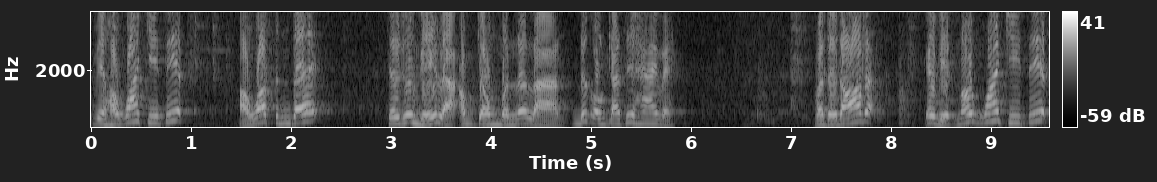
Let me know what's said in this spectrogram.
Vì họ quá chi tiết họ quá tinh tế. Cho nên cứ nghĩ là ông chồng mình đó là đứa con trai thứ hai vậy. Và từ đó đó, cái việc nói quá chi tiết,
